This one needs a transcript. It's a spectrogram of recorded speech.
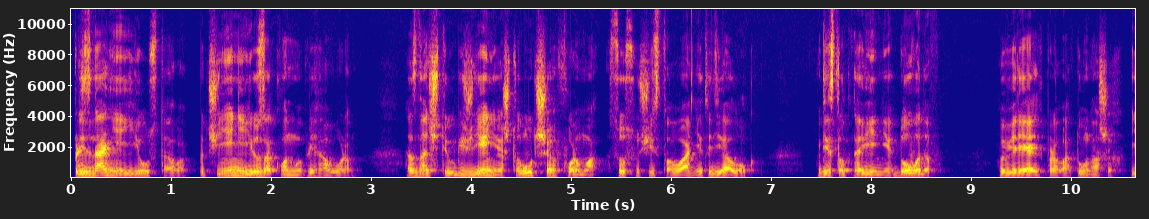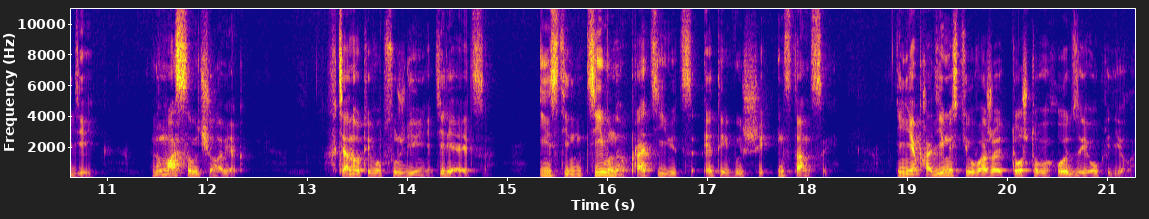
Признание ее устава, подчинение ее законам и приговорам. А значит и убеждение, что лучшая форма сосуществования – это диалог, где столкновение доводов выверяет правоту наших идей. Но массовый человек, втянутый в обсуждение, теряется – инстинктивно противится этой высшей инстанции и необходимости уважать то, что выходит за его пределы.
